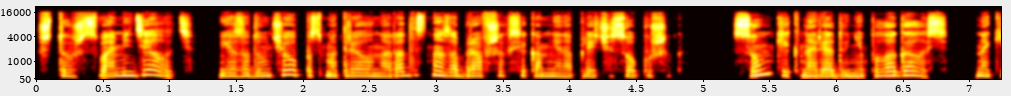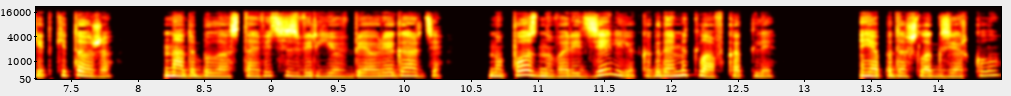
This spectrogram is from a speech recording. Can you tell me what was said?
«Что ж с вами делать?» Я задумчиво посмотрела на радостно забравшихся ко мне на плечи сопушек. Сумки к наряду не полагалось, накидки тоже. Надо было оставить зверьё в биорегарде. Но поздно варить зелье, когда метла в котле. Я подошла к зеркалу,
